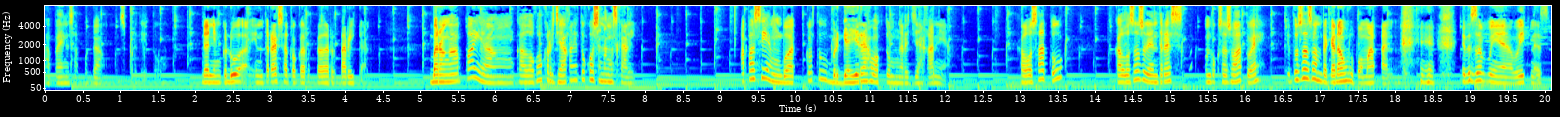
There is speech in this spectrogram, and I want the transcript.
apa yang saya pegang, seperti itu. Dan yang kedua, interest atau ketertarikan barang apa yang kalau kau kerjakan itu kau senang sekali? Apa sih yang buat kau tuh bergairah waktu mengerjakannya? Kalau satu, kalau saya sudah interest untuk sesuatu eh, itu saya sampai kadang lupa makan. itu saya punya weakness.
